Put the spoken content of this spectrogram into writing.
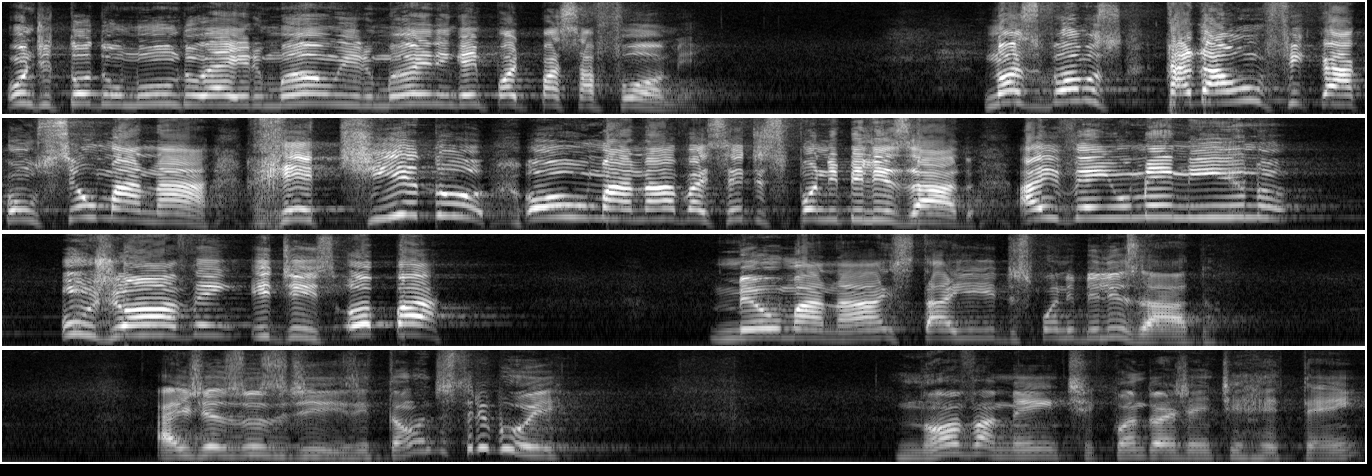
onde todo mundo é irmão e irmã e ninguém pode passar fome. Nós vamos cada um ficar com o seu maná retido ou o maná vai ser disponibilizado. Aí vem um menino, um jovem e diz: opa, meu maná está aí disponibilizado. Aí Jesus diz: então distribui. Novamente, quando a gente retém,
